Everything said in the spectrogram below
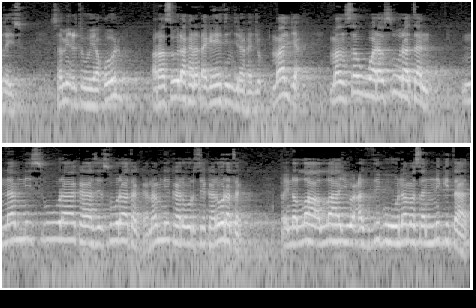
أديسو سمعته يقول رسولك أنا أجهت جرك جو. مالجا من صور صورة نمني صورة كاس صورتك نمني كرورس كرورتك فإن الله الله يعذبه نمسا نكتات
